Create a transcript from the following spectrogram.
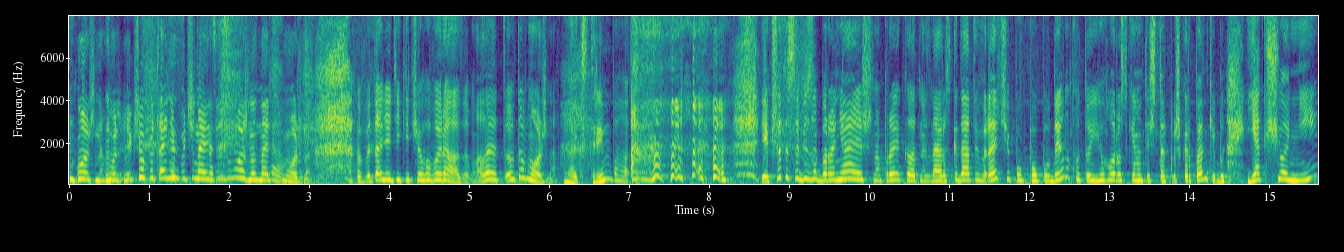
Можна, Оля. Якщо питання починається з можна, значить можна. Питання тільки чого ви разом, але то, то можна. Ну, екстрім багато. Якщо ти собі забороняєш, наприклад, не знаю, розкидати речі по по будинку, то його розкинути шкарпенки. Якщо ні,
